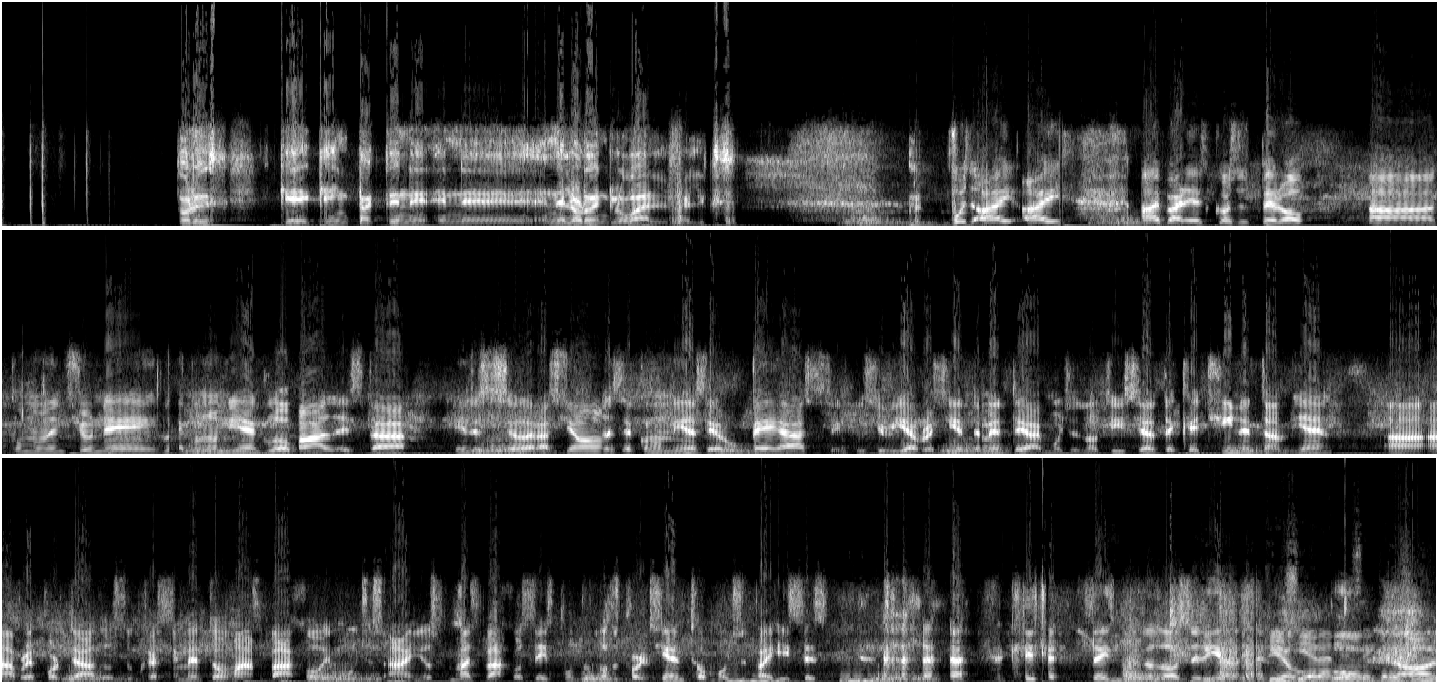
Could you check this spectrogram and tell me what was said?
que, que impacten en, en, en el orden global, Félix? Pues hay, hay, hay varias cosas, pero uh, como mencioné, la economía global está en desaceleración, las economías europeas, inclusive ya recientemente hay muchas noticias de que China también ha reportado su crecimiento más bajo en muchos años, más bajo 6.2%, muchos países. 6.2 sería, sería un boom.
